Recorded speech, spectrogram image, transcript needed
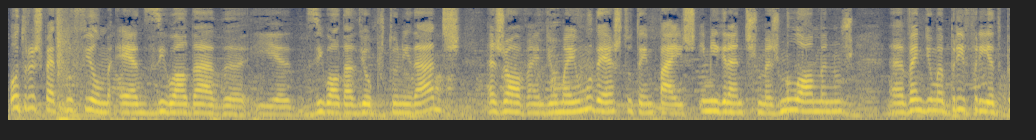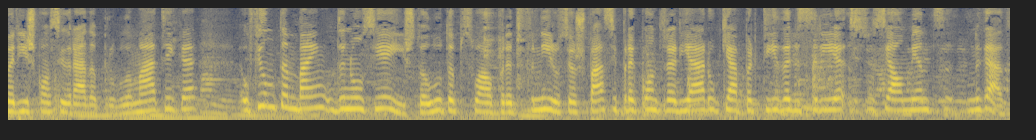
Outro aspecto do filme é a desigualdade e a desigualdade de oportunidades. A jovem de um meio modesto tem pais imigrantes, mas melómanos, eh, vem de uma periferia de Paris considerada problemática. O filme também denuncia isto, a luta pessoal para definir o seu espaço e para contrariar o que à partida lhe seria socialmente negado.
